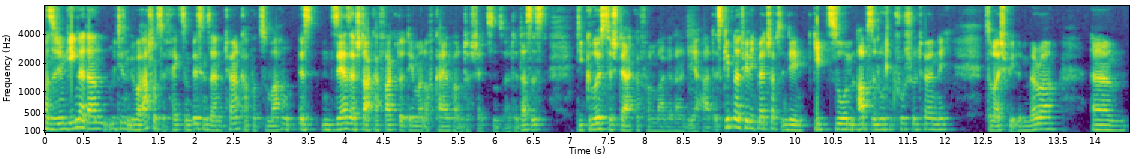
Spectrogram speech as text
also dem Gegner dann mit diesem Überraschungseffekt so ein bisschen seinen Turn kaputt zu machen, ist ein sehr, sehr starker Faktor, den man auf keinen Fall unterschätzen sollte. Das ist die größte Stärke von Magellan, die er hat. Es gibt natürlich Matchups, in denen gibt so einen absoluten Crucial Turn nicht. Zum Beispiel im Mirror. Ähm,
